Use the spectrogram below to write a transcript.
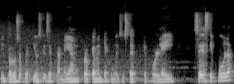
y todos los objetivos que se planean propiamente, como dice usted, que por ley se estipula.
